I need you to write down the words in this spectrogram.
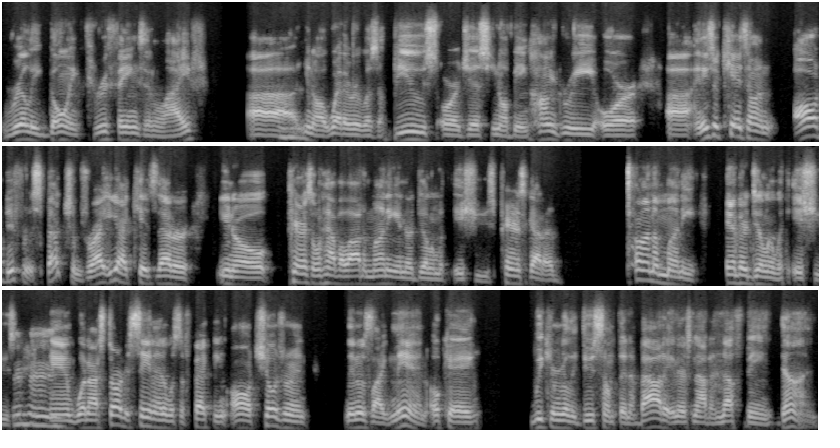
really going through things in life, uh, Mhm. you know, whether it was abuse or just, you know, being hungry or, uh, and these are kids on all different spectrums, right? You got kids that are, you know, parents don't have a lot of money and they're dealing with issues. Parents got a ton of money and they're dealing with issues. Mhm. And when I started seeing that it was affecting all children, then it was like, man, okay, we can really do something about it. And there's not enough being done.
